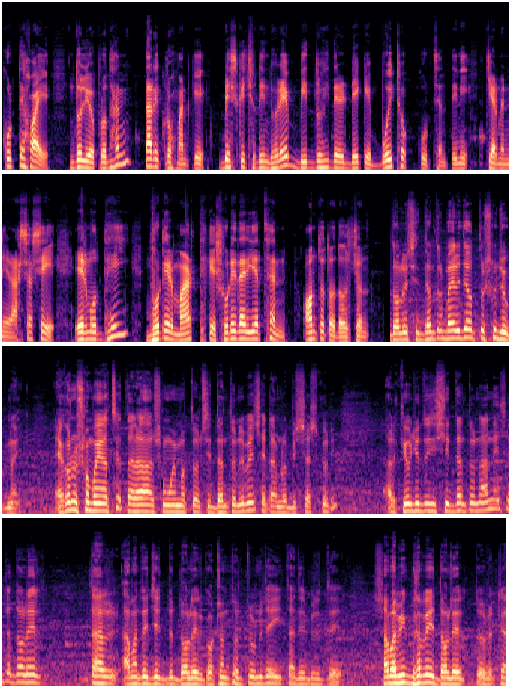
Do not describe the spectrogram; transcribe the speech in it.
করতে হয় দলীয় প্রধান তারেক রহমানকে। বেশ কিছুদিন ধরে বিদ্রোহীদের ডেকে বৈঠক করছেন তিনি। চেয়ারম্যানের আশ্বাসে এর মধ্যেই ভোটের মাঠ থেকে সরে দাঁড়িয়েছেন অন্তত দশজন দলের সিদ্ধান্তের বাইরে যাওয়ার তো সুযোগ নাই। এখনও সময় আছে, তারা সময় মতো সিদ্ধান্ত নেবে, সেটা আমরা বিশ্বাস করি। আর কেউ যদি সিদ্ধান্ত না নেয়, সেটা দলের তার, আমাদের যে দলের গঠনতন্ত্র অনুযায়ী তাদের বিরুদ্ধে স্বাভাবিকভাবে দলের তো একটা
